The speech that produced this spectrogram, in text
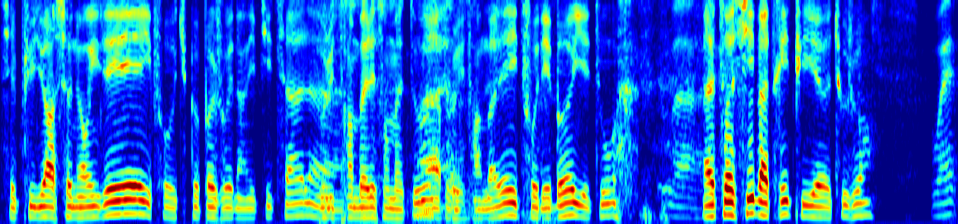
c'est plus dur à sonoriser. Il faut, tu peux pas jouer dans les petites salles. Faut lui trimballer son matos. ouais, faut lui trimballer, il te faut des boys et tout. Bah, Euh, toi aussi, batterie depuis euh, toujours? ouais,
